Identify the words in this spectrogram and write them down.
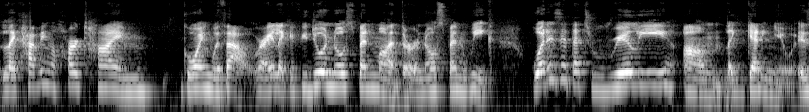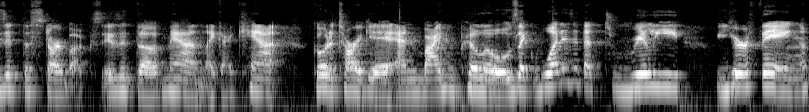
like having a hard time going without, right? Like if you do a no spend month or a no spend week, what is it that's really um, like getting you? Is it the Starbucks? Is it the, man, like I can't go to Target and buy new pillows? Like what is it that's really your thing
